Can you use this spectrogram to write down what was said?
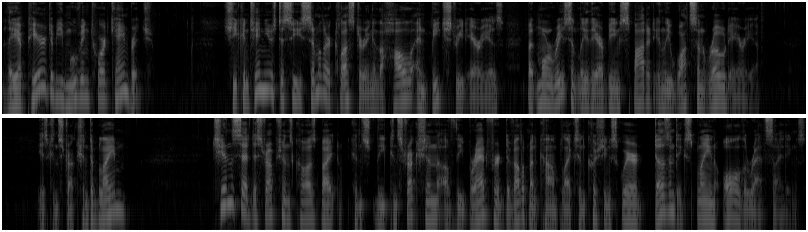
they appear to be moving toward Cambridge. She continues to see similar clustering in the Hull and Beech Street areas, but more recently they are being spotted in the Watson Road area. Is construction to blame? Chin said disruptions caused by cons- the construction of the Bradford Development Complex in Cushing Square doesn't explain all the rat sightings.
